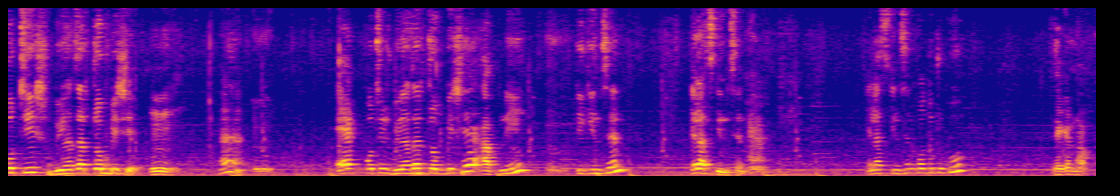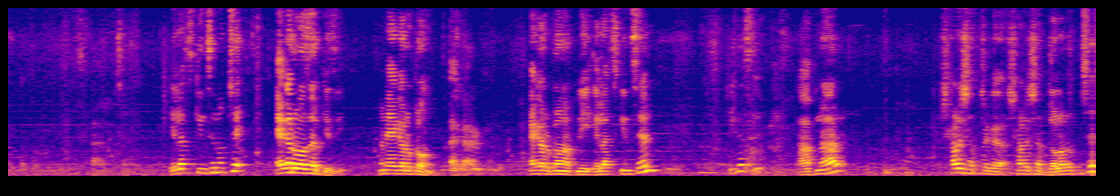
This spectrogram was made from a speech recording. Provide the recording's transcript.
পঁচিশ দুই হাজার চব্বিশে। হ্যাঁ? এক পঁচিশ দুই হাজার চব্বিশে আপনি কি কিনছেন? এলাচ কিনছেন। হ্যাঁ। এলাচ কিনছেন কতটুকু? দেখেন না আচ্ছা এলাচ কিনছেন হচ্ছে এগারো হাজার কেজি মানে এগারো টন। এগারো এগারো টন আপনি এলাচ কিনছেন ঠিক আছে? আপনার সাড়ে সাত টাকা সাড়ে সাত ডলার হচ্ছে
